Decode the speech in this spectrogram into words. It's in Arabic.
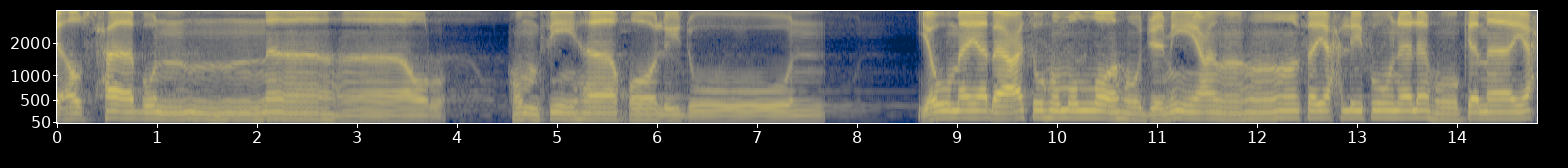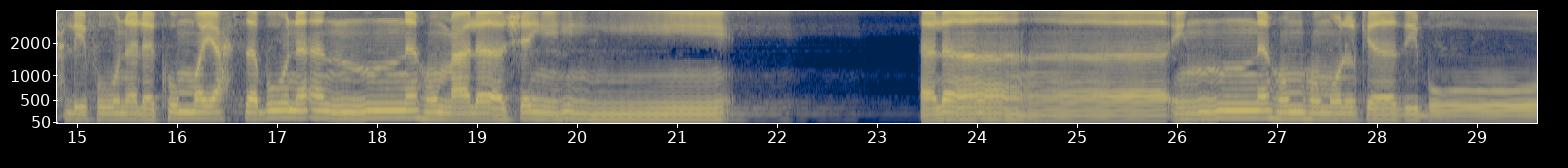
أصحاب النار. هم فيها خالدون. يوم يبعثهم الله جميعا فيحلفون له كما يحلفون لكم ويحسبون أنهم على شيء. ألا إنهم هم الكاذبون.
